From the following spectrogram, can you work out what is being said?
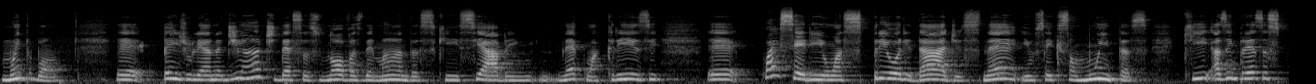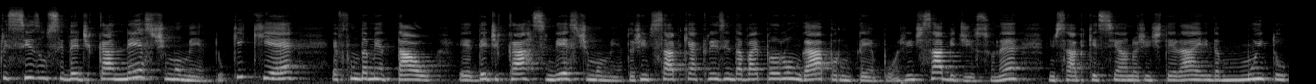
muito bom. É, bem, Juliana, diante dessas novas demandas que se abrem né, com a crise, é, quais seriam as prioridades, né? Eu sei que são muitas, que as empresas precisam se dedicar neste momento. O que, que é, é fundamental é, dedicar-se neste momento? A gente sabe que a crise ainda vai prolongar por um tempo, a gente sabe disso, né? A gente sabe que esse ano a gente terá ainda muito,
